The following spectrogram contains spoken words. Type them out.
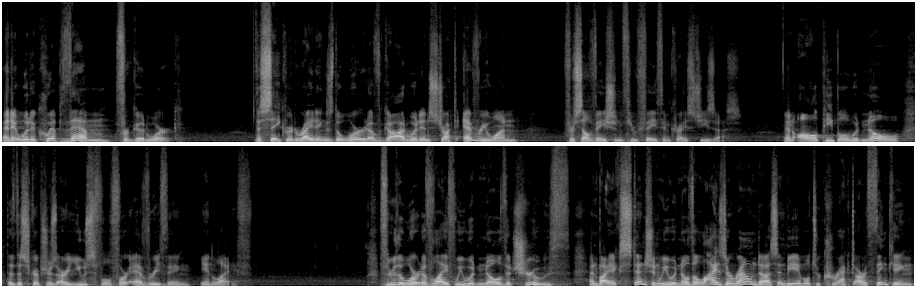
and it would equip them for good work. The sacred writings, the Word of God, would instruct everyone for salvation through faith in Christ Jesus. And all people would know that the Scriptures are useful for everything in life. Through the word of life, we would know the truth, and by extension, we would know the lies around us and be able to correct our thinking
